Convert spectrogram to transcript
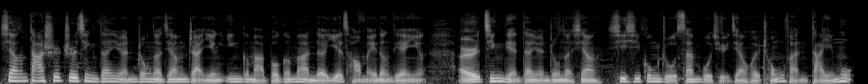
向大师致敬单元中呢，将展映英格玛·伯格曼的《野草莓》等电影；而经典单元中呢，像《茜茜公主三部曲》将会重返大荧幕。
